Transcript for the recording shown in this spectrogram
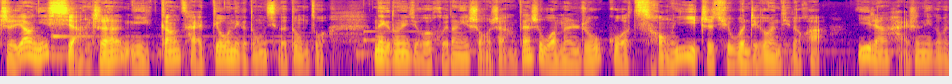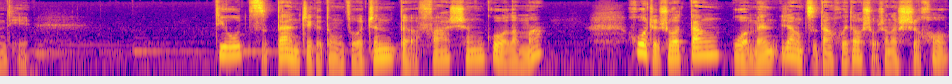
只要你想着你刚才丢那个东西的动作，那个东西就会回到你手上。但是我们如果从意志去问这个问题的话，依然还是那个问题：丢子弹这个动作真的发生过了吗？或者说，当我们让子弹回到手上的时候，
